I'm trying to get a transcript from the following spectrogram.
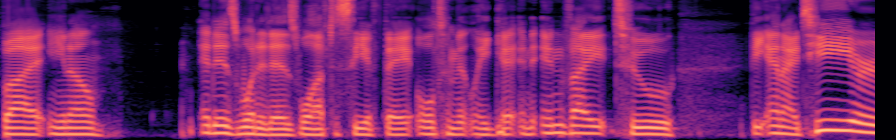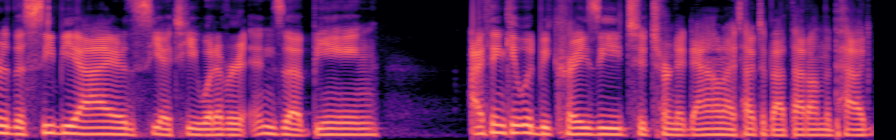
But, you know, it is what it is. We'll have to see if they ultimately get an invite to the NIT or the CBI or the CIT, whatever it ends up being. I think it would be crazy to turn it down. I talked about that on the pod-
